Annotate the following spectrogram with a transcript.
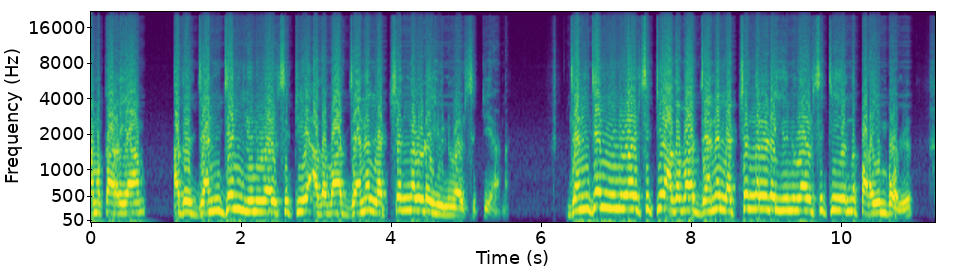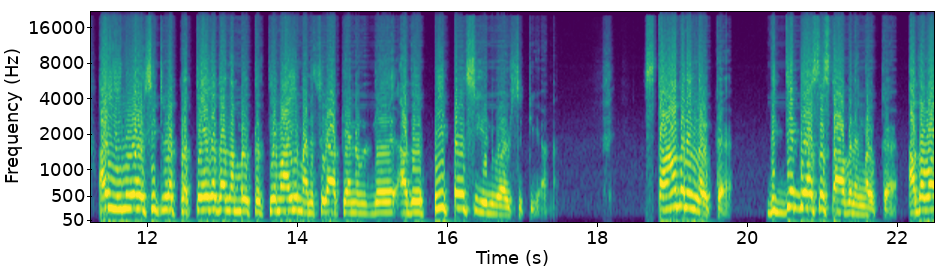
നമുക്കറിയാം. അത് ജൻജൻ യൂണിവേഴ്സിറ്റി അഥവാ ജനലക്ഷങ്ങളുടെ യൂണിവേഴ്സിറ്റിയാണ്. ജൻജൻ യൂണിവേഴ്സിറ്റി അഥവാ ജനലക്ഷങ്ങളുടെ യൂണിവേഴ്സിറ്റി എന്ന് പറയുമ്പോൾ ആ യൂണിവേഴ്സിറ്റിയുടെ പ്രത്യേകത നമ്മൾ കൃത്യമായി മനസ്സിലാക്കാനുണ്ട് അത് പീപ്പിൾസ് യൂണിവേഴ്സിറ്റിയാണ്. സ്ഥാപനങ്ങൾക്ക് വിദ്യാഭ്യാസ സ്ഥാപനങ്ങൾക്ക് അഥവാ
